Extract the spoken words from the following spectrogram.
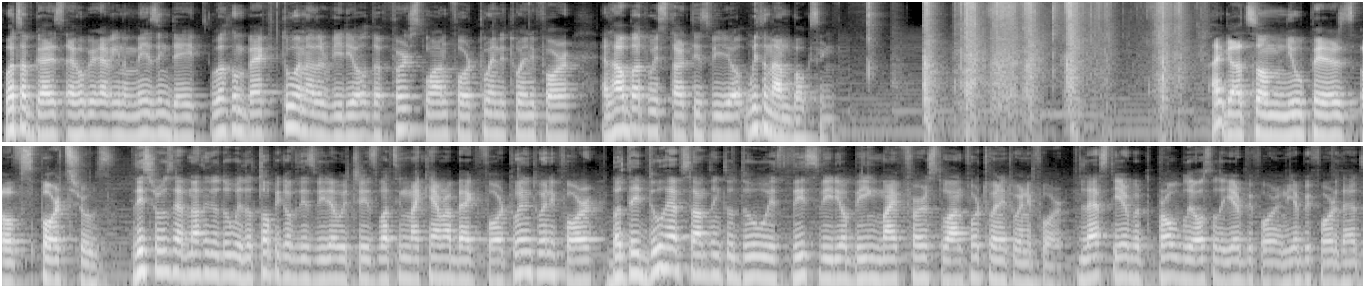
What's up guys, I hope you're having an amazing day. Welcome back to another video, the first one for 2024. And how about we start this video with an unboxing. I got some new pairs of sports shoes. These shoes have nothing to do with the topic of this video, which is what's in my camera bag for 2024, but they do have something to do with this video being my first one for 2024. Last year, but probably also the year before and the year before that,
